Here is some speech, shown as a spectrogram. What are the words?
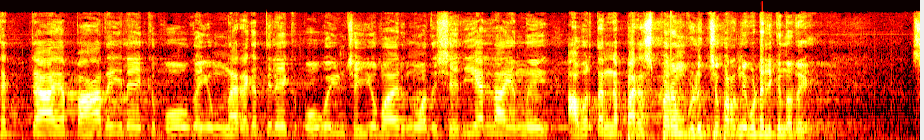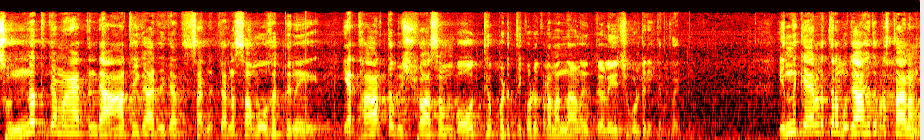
തെറ്റായ പാതയിലേക്ക് പോവുകയും നരകത്തിലേക്ക് പോവുകയും ചെയ്യുമായിരുന്നു. അത് ശരിയല്ല എന്ന് അവർ തന്നെ പരസ്പരം വിളിച്ചു പറഞ്ഞുകൊണ്ടിരിക്കുന്നത്. സുന്നത്ത് ജമാഅത്തിന്റെ ആധികാരിക ജനസമൂഹത്തിന് യഥാർത്ഥ വിശ്വാസം ബോധ്യപ്പെടുത്തി കൊടുക്കണമെന്നാണ് തെളിയിച്ചു കൊണ്ടിരിക്കുന്നത് ഇന്ന് കേരളത്തിലെ മുജാഹിദ് പ്രസ്ഥാനം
